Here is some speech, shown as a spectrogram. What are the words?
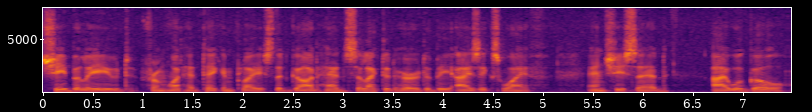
She believed, from what had taken place, that God had selected her to be Isaac's wife, and she said, I will go.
